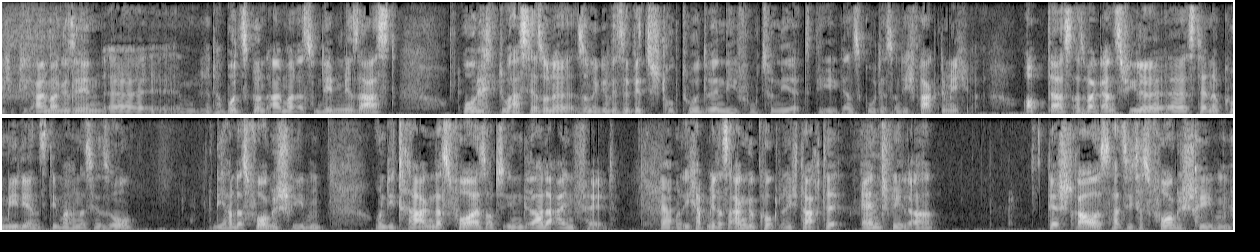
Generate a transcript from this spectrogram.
ich habe dich einmal gesehen äh, im Ritter Butzke und einmal, als du neben mir saßt. Und du hast ja so eine so eine gewisse Witzstruktur drin, die funktioniert, die ganz gut ist. Und ich fragte mich, ob das, also bei ganz viele äh, Stand-up-Comedians, die machen das hier so, die haben das vorgeschrieben und die tragen das vor, als ob es ihnen gerade einfällt. Ja. Und ich habe mir das angeguckt und ich dachte, entweder der Strauß hat sich das vorgeschrieben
